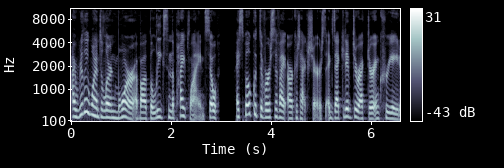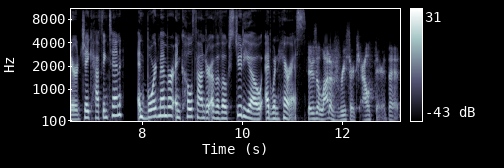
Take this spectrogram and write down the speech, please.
I really wanted to learn more about the leaks in the pipeline. So I spoke with Diversify Architectures executive director and creator Jake Heffington and board member and co founder of Evoke Studio, Edwin Harris. There's a lot of research out there that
